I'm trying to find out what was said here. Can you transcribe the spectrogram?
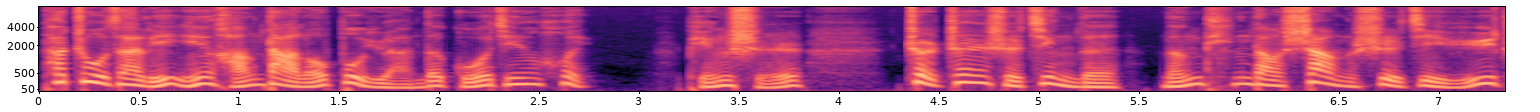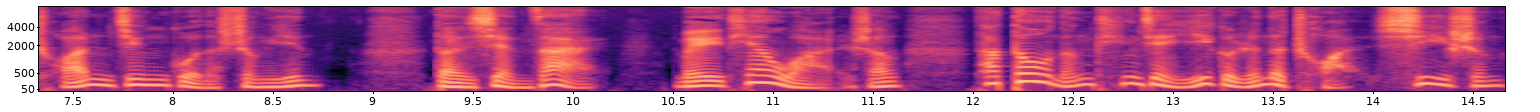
他住在离银行大楼不远的国金会，平时。这真是静的，能听到上世纪渔船经过的声音，但现在每天晚上，他都能听见一个人的喘息声，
